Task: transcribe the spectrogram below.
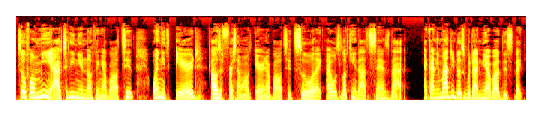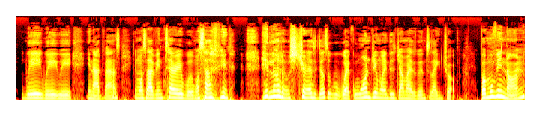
so for me, I actually knew nothing about it when it aired. That was the first time I was hearing about it. So like I was lucky in that sense that I can imagine those people that knew about this like way, way, way in advance. It must have been terrible. It must have been a lot of stress just like wondering when this drama is going to like drop. But moving on,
